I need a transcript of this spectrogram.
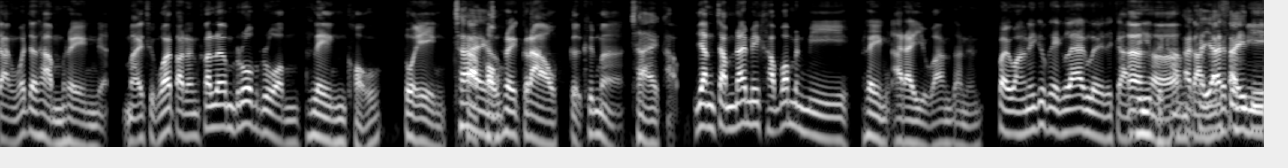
จังว่าจะทำเพลงเนี่ย หมายถึงว่าตอนนั้นก็เริ่มรวบรวมเพลงของตัวเองใช่ครับ ของเพลงกราวเกิดขึ้นมา ใช่ครับ ยังจำได้ไหมครับว่ามันมีเพลงอะไรอยู่บ้างตอนนั้น ปล่อยวางนี่คือเพลงแรกเลยในการที่ไปอ่าฮะทำกันอัธยาแล้วก็ศัยจะดีมี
